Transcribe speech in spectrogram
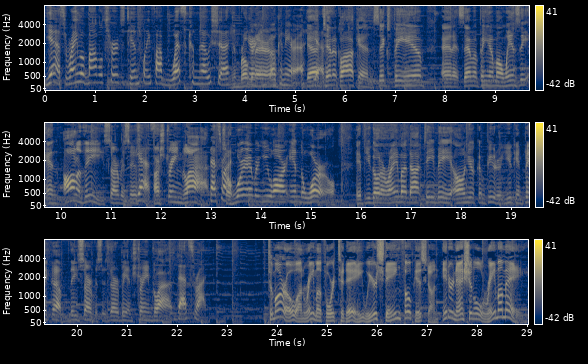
yes, Rhema Bible Church, 1025 West Kenosha, In Broken Arrow. in Broken Arrow. Yeah, yes. 10 o'clock and 6 p.m. and at 7 p.m. on Wednesday. And all of these services Yes. are streamed live. That's right. So wherever you are in the world, if you go to rhema.tv on your computer, you can pick up these services. They're being streamed live. That's right. Tomorrow on Rhema for Today, we're staying focused on International Rhema May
